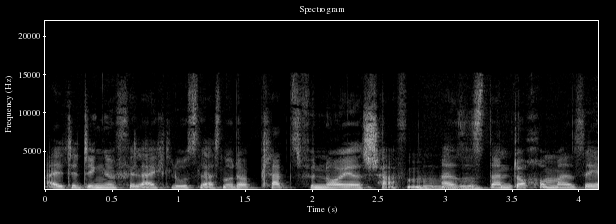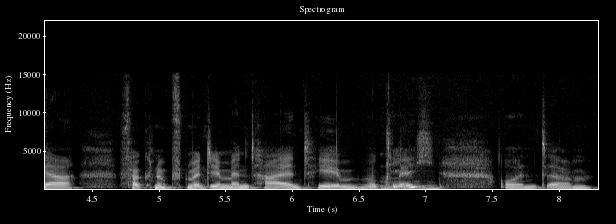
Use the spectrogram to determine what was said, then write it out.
alte Dinge vielleicht loslassen oder Platz für Neues schaffen. Mhm. Also es ist dann doch immer sehr verknüpft mit den mentalen Themen, wirklich. Mhm. Und ähm,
